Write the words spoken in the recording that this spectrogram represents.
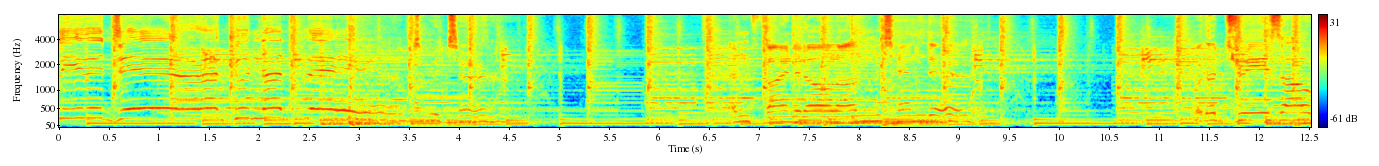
leave it, dear. I could not bear to return and find it all untended. The trees all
